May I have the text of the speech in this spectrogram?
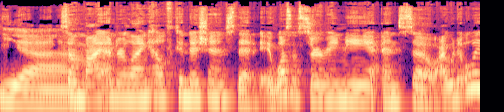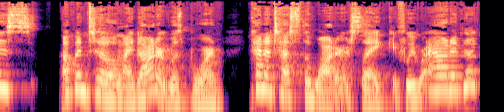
yeah. some of my underlying health conditions that it wasn't serving me. And so I would always, up until my daughter was born, kind of test the waters. Like if we were out, I'd be like,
